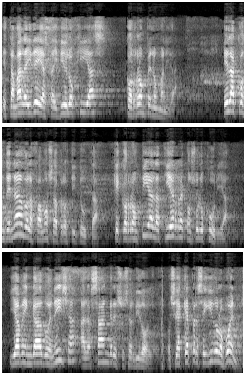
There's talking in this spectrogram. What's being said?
esta mala idea, estas ideologías corrompen la humanidad. Él ha condenado a la famosa prostituta que corrompía la tierra con su lujuria y ha vengado en ella a la sangre de sus servidores. O sea que ha perseguido a los buenos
